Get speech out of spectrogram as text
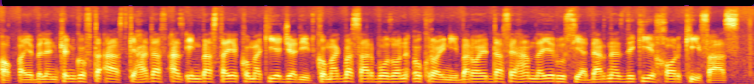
آقای بلنکن گفته است که هدف از این بسته کمکی جدید کمک به سربازان اوکراینی برای دفع حمله روسیه در نزدیکی خارکیف است.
